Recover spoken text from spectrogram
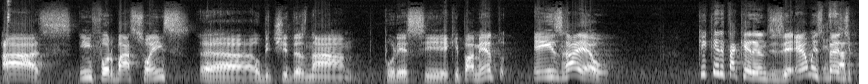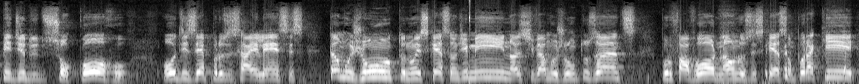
as informações uh, obtidas na, por esse equipamento em Israel. O que, que ele está querendo dizer? É uma espécie Exato. de pedido de socorro ou dizer para os israelenses: estamos juntos, não esqueçam de mim, nós estivemos juntos antes, por favor, não nos esqueçam por aqui.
